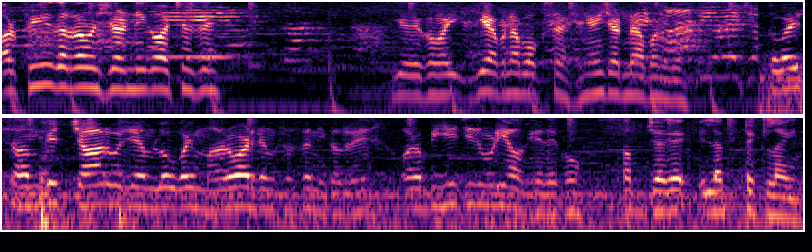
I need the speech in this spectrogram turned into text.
और फील कर रहा हूँ इस जर्नी को अच्छे से। ये देखो भाई, ये अपना बॉक्स है, यहीं चढ़ना है अपन को। तो भाई शाम के चार बजे हम लोग भाई मारवाड़ जंक्शन से निकल रहे हैं और अभी ये चीज़ बढ़िया हो गई है, देखो। सब जगह इलेक्ट्रिक लाइन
